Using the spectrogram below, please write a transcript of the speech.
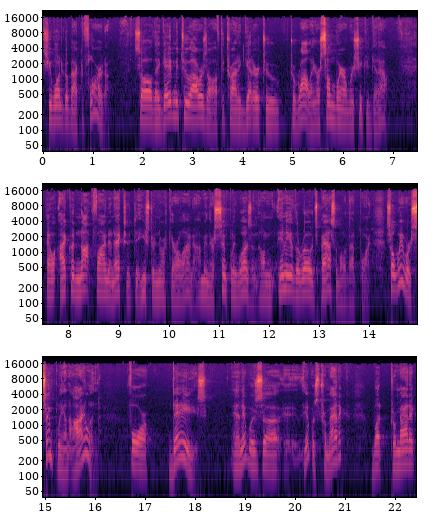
she wanted to go back to Florida. So they gave me two hours off to try to get her to, to Raleigh or somewhere where she could get out. And I could not find an exit to eastern North Carolina. I mean, there simply wasn't on any of the roads passable at that point. So we were simply an island for days. And it was, uh, it was traumatic, but dramatic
